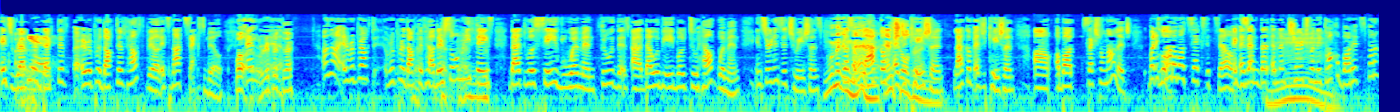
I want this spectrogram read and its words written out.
It's reproductive uh, reproductive health bill. It's not sex bill. Well, And, uh, reproductive. Oh no, reproductive, reproductive health. There's so many things that will save women through this. Uh, that will be able to help women in certain situations Women because of men lack of and children. education, lack of education uh, about sexual knowledge. But it's Look. not about sex itself. And, and, the, and the church, when they mm. talk about it, it's parang,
